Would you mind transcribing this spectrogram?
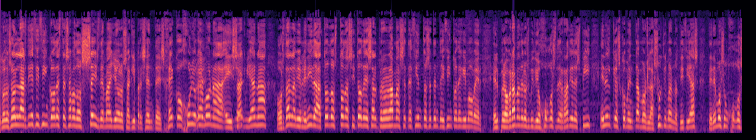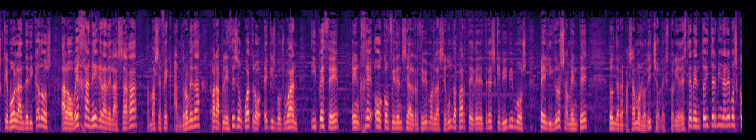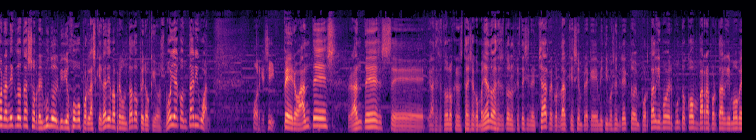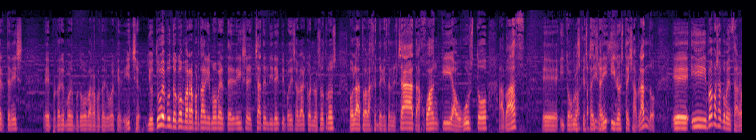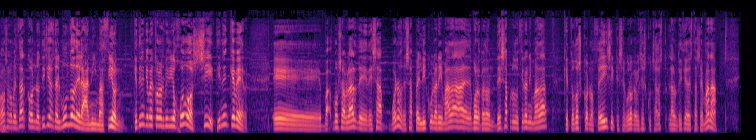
Y cuando son las 10 y 5 de este sábado 6 de mayo, los aquí presentes Jeco, Julio Carmona e Isaac Viana os dan la bienvenida a todos, todas y todes al programa 775 de Game Over, el programa de los videojuegos de Radio Despí en el que os comentamos las últimas noticias. Tenemos un juegos que molan dedicados a la oveja negra de la saga, a Mass Effect Andrómeda, para PlayStation 4, Xbox One y PC. En GO Confidencial recibimos la segunda parte del E3 que vivimos peligrosamente, donde repasamos lo dicho, la historia de este evento y terminaremos con anécdotas sobre el mundo del videojuego por las que nadie me ha preguntado, pero que os voy a contar igual. Porque sí. Pero antes, pero antes, eh, gracias a todos los que nos estáis acompañando, gracias a todos los que estáis en el chat. Recordar que siempre que emitimos en directo en portalgameover.com barra portalgameover tenéis eh, portalgameover.com barra portalgameover, que he dicho, youtube.com barra portalgameover tenéis el chat en directo y podéis hablar con nosotros. Hola a toda la gente que está en el chat, a Juanqui, a Augusto, a Baz. eh, y todos los que estáis ahí y no estáis hablando. Eh, y vamos a comenzar, vamos a comenzar con noticias del mundo de la animación. ¿Qué tienen que ver con los videojuegos? Sí, tienen que ver. Eh, vamos a hablar de, esa, bueno, de esa película animada, eh, bueno, perdón, de esa producción animada que todos conocéis y que seguro que habéis escuchado la noticia de esta semana,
